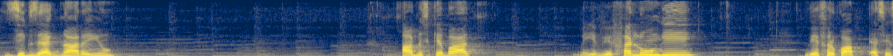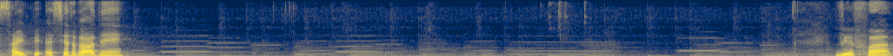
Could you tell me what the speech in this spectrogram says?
जिग जैग बना रही हूँ। अब इसके बाद मैं ये वेफ़र लूँगी। वेफ़र को आप ऐसे साइड पे ऐसे लगा दें। वेफ़र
